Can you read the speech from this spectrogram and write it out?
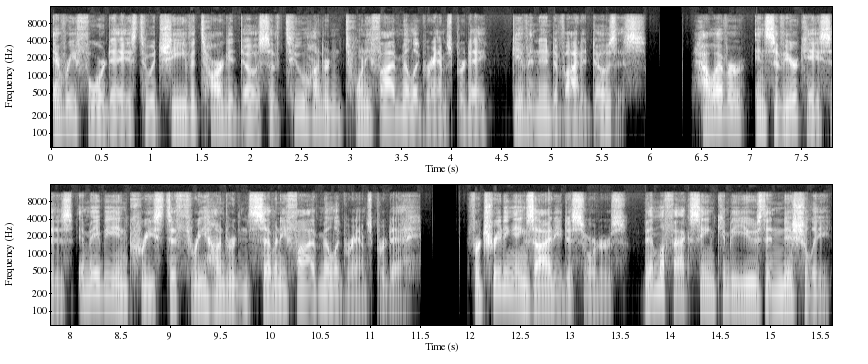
every four days to achieve a target dose of 225 milligrams per day, given in divided doses. However, in severe cases, it may be increased to 375 milligrams per day. For treating anxiety disorders, venlafaxine can be used initially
